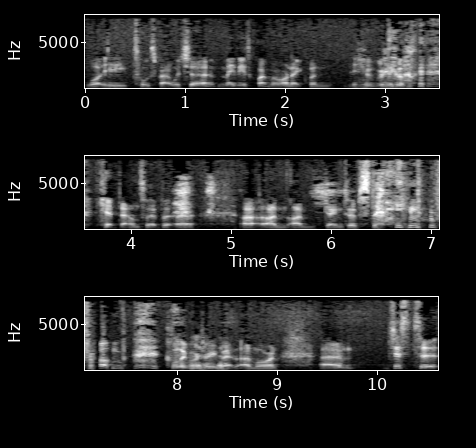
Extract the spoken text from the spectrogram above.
what he talks about, which uh, maybe is quite moronic when you really get down to it. But uh, I'm I'm going to abstain from calling Roger a moron. Um, just to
